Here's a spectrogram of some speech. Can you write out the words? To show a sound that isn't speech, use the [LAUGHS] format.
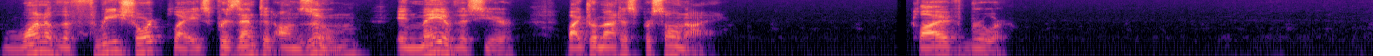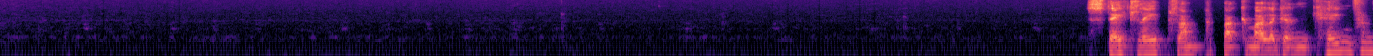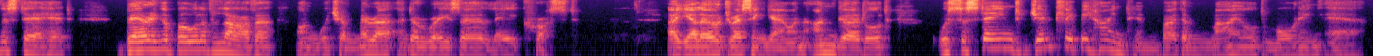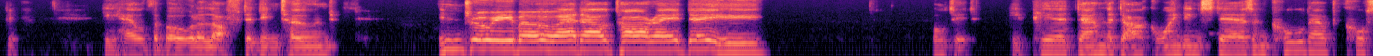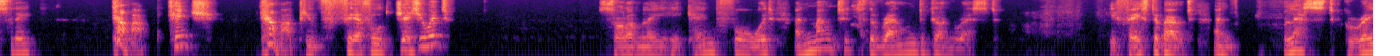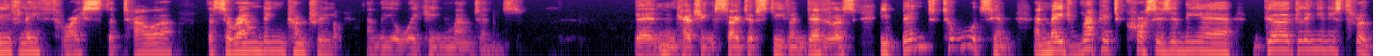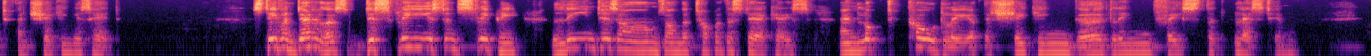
one of the three short plays presented on Zoom in May of this year by Dramatis Personae. Clive Brewer. Stately, plump Buck Mulligan came from the stairhead, bearing a bowl of lather on which a mirror and a razor lay crossed. A yellow dressing gown, ungirdled, was sustained gently behind him by the mild morning air. He held the bowl aloft and intoned, Introibo ad altare Dei. Halted, he peered down the dark winding stairs and called out coarsely, Come up, Kinch, come up, you fearful Jesuit. Solemnly he came forward and mounted to the round gun rest. He faced about and blessed gravely thrice the tower, the surrounding country, and the awaking mountains. Then, catching sight of Stephen Dedalus, he bent towards him and made rapid crosses in the air, gurgling in his throat and shaking his head. Stephen Dedalus, displeased and sleepy, leaned his arms on the top of the staircase and looked coldly at the shaking, gurgling face that blessed him,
